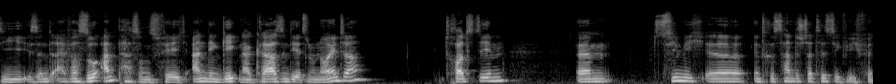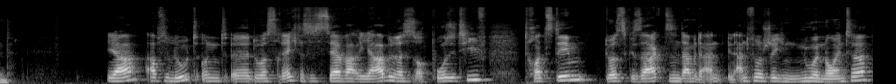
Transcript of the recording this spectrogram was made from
Die sind einfach so anpassungsfähig an den Gegner. Klar sind die jetzt nur Neunter, trotzdem ähm, ziemlich äh, interessante Statistik, wie ich finde. Ja, absolut. Und äh, du hast recht, das ist sehr variabel und das ist auch positiv. Trotzdem, du hast gesagt, sind damit an, in Anführungsstrichen nur Neunter.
